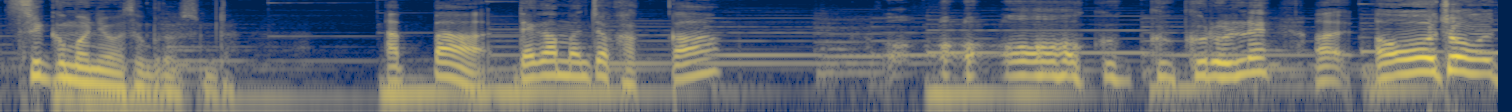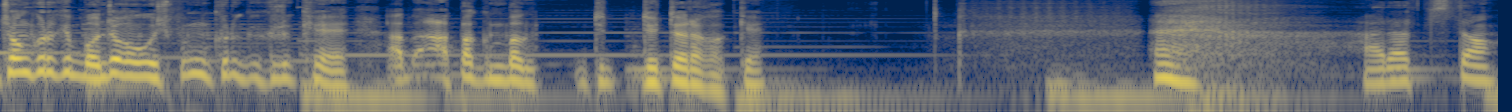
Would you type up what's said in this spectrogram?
슬그머니 와서 물었습니다. 아빠, 내가 먼저 갈까? 어, 어, 어, 그, 그, 그럴래? 아, 어, 전, 전 그렇게 먼저 가고 싶으면 그렇게, 그렇게. 아, 아빠 금방 뒤, 뒤따라갈게. 에휴, 알았어.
